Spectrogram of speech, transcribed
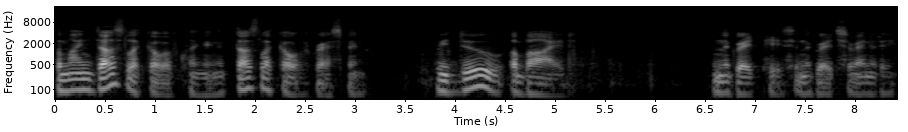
the mind does let go of clinging, it does let go of grasping. We do abide in the great peace, in the great serenity.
